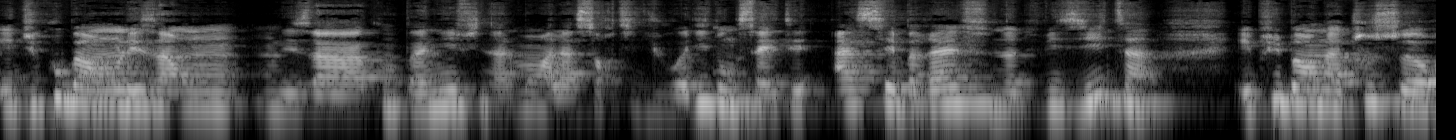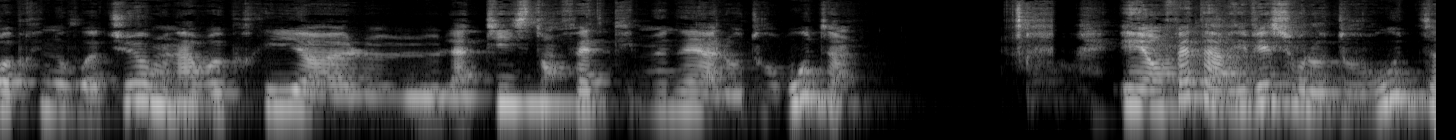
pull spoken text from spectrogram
et du coup, bah, on les a, on, les a accompagnés finalement à la sortie du Wadi. Donc, ça a été assez bref notre visite. Et puis, bah, on a tous euh, repris nos voitures. On a repris euh, le, la piste en fait qui menait à l'autoroute. Et en fait, arrivé sur l'autoroute,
